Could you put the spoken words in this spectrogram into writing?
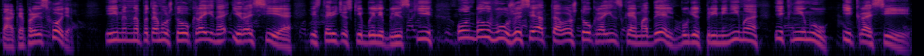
Так и происходит. Именно потому, что Украина и Россия исторически были близки, он был в ужасе от того, что украинская модель будет применима и к нему, и к России.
